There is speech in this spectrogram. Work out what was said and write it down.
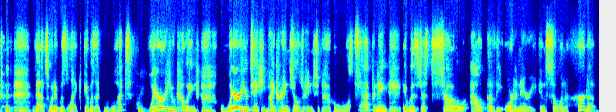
That's what it was like. It was like, what? Hmm. Where are you going? Where are you taking my grandchildren? What's happening? It was just so out of the ordinary and so unheard of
